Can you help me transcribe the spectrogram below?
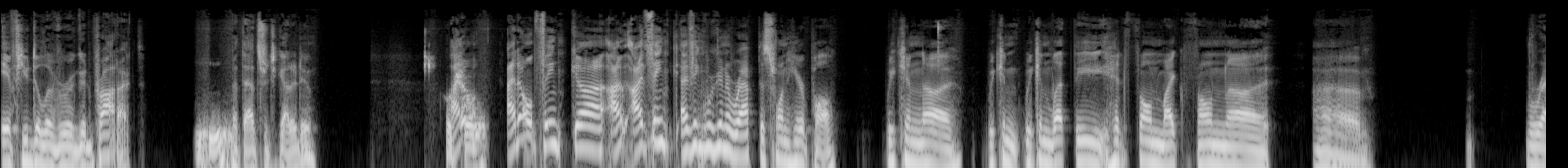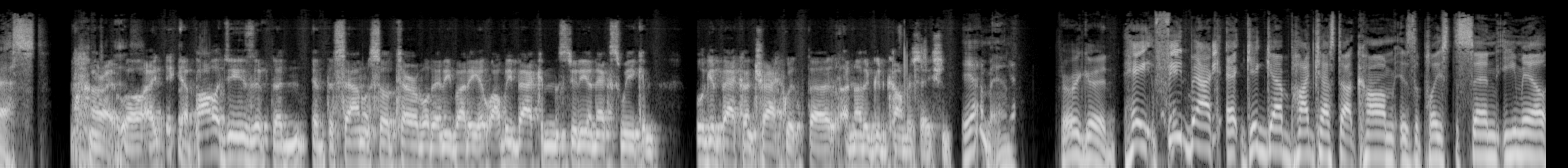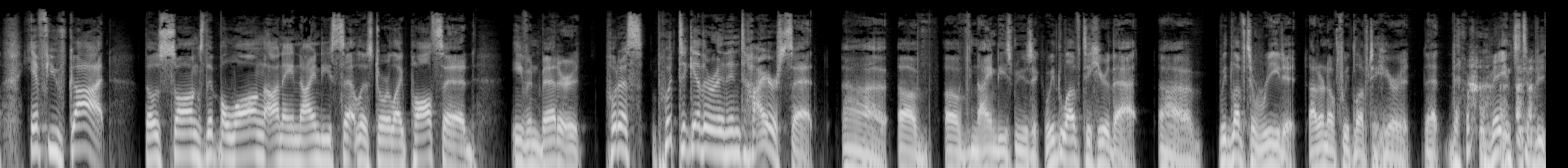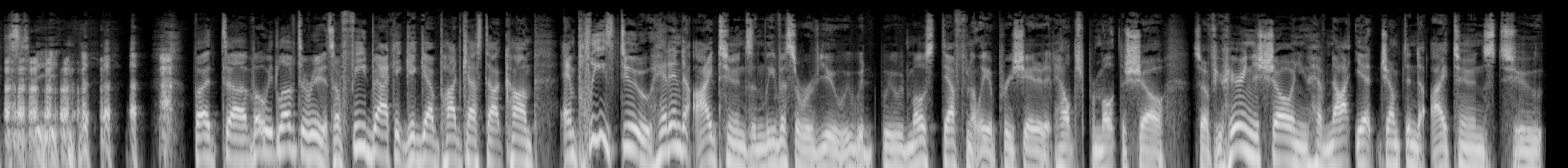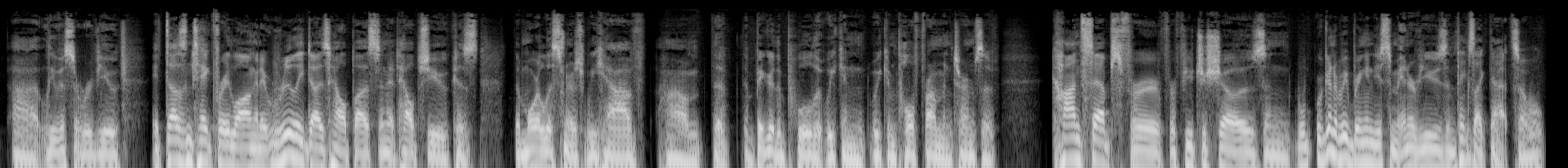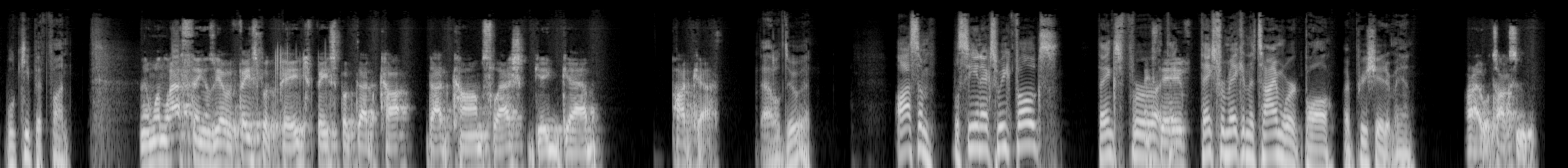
if you deliver a good product, mm-hmm. but that's what you got to do. I don't. I don't think. Uh, I, I think. I think we're going to wrap this one here, Paul. We can. Uh, we can. We can let the headphone microphone uh, uh, rest. All right. Well, I, apologies if the if the sound was so terrible to anybody. I'll be back in the studio next week, and we'll get back on track with uh, another good conversation. Yeah, man. Yeah. Very good. Hey, feedback at giggabpodcast.com is the place to send email if you've got those songs that belong on a 90s set list, or like Paul said, even better, put us put together an entire set uh, of of 90s music. We'd love to hear that. Uh, we'd love to read it. I don't know if we'd love to hear it. That that remains to be seen. but uh, but we'd love to read it. So feedback at giggabpodcast.com. And please do head into iTunes and leave us a review. We would we would most definitely appreciate it. It helps promote the show. So if you're hearing the show and you have not yet jumped into iTunes to uh, leave us a review, it doesn't take very long and it really does help us and it helps you because the more listeners we have, um, the the bigger the pool that we can we can pull from in terms of concepts for for future shows, and we're going to be bringing you some interviews and things like that. So we'll, we'll keep it fun. And one last thing is we have a Facebook page, facebook.com slash gig gab podcast. That'll do it. Awesome. We'll see you next week, folks. Thanks for thanks, th- thanks for making the time work, Paul. I appreciate it, man. All right, we'll talk soon.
